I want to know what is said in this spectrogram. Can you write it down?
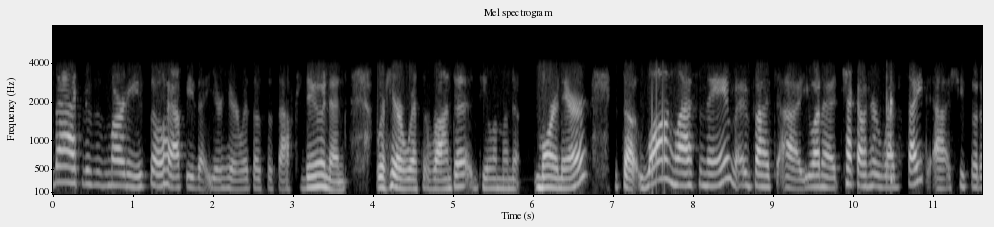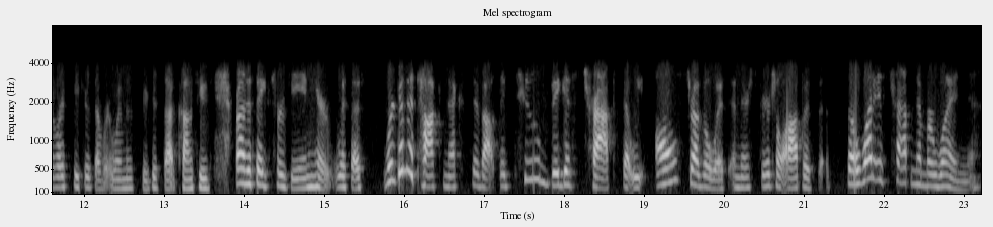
back. This is Marnie. So happy that you're here with us this afternoon. And we're here with Rhonda La It's a long last name, but uh, you want to check out her website. Uh, she's one of our speakers over at womenspeakers.com. So, Rhonda, thanks for being here with us. We're going to talk next about the two biggest traps that we all struggle with and their spiritual opposites. So, what is trap number one?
